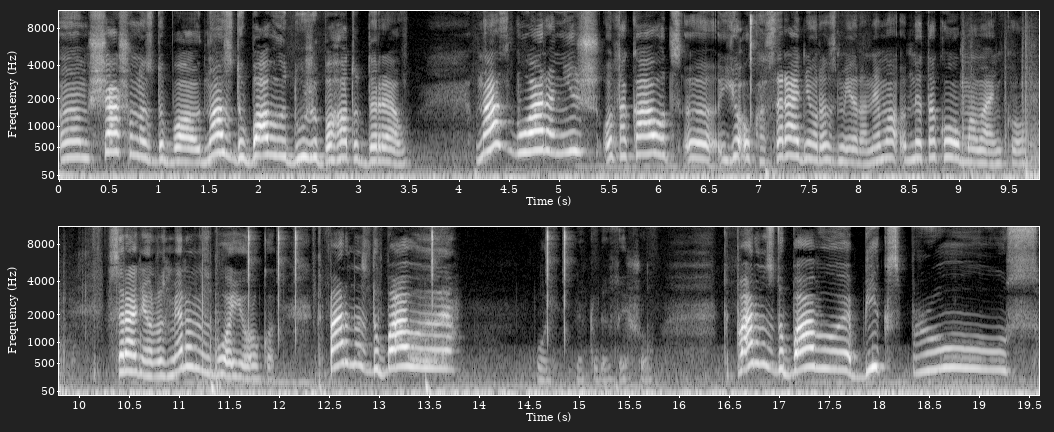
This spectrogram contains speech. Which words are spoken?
Ем, ще що нас додали? Нас додали дуже багато дерев. В нас була раніше отака от е, середнього розміру, не, не такого маленького. Середнього розміру у нас була йолка. Тепер нас додали. Ой, не туди зайшов. Тепер нас додали Big Spruce.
